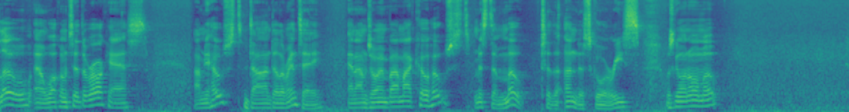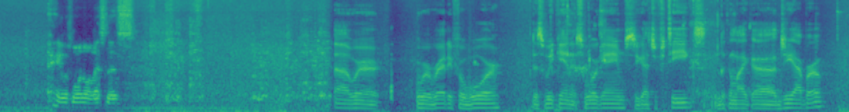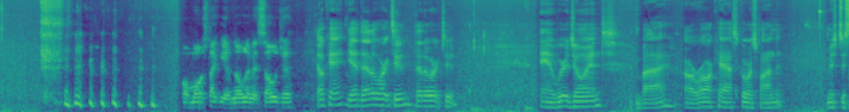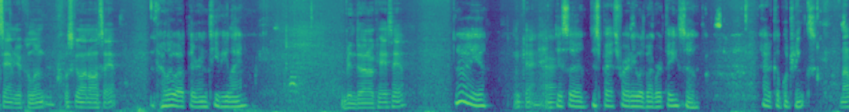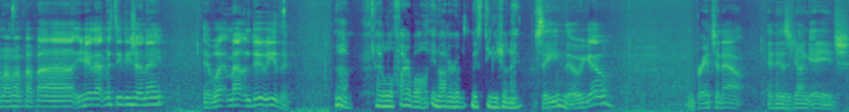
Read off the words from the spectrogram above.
Hello and welcome to the Rawcast. I'm your host, Don Delarente, and I'm joined by my co-host, Mr. Mo to the underscore Reese. What's going on, Mo? Hey, what's going on, listeners? Uh, we're we're ready for war. This weekend it's war games. You got your fatigues, looking like uh, GI Bro. Or most likely a no limit soldier. Okay, yeah, that'll work too. That'll work too. And we're joined by our Raw Cast correspondent, Mr. Samuel Kalunga. What's going on, Sam? Hello out there in TV land. Been doing okay, Sam? Oh yeah. Okay. Right. This uh this past Friday was my birthday, so had a couple drinks. Ba, ba, ba, ba, ba. You hear that, Misty Dijonay? It wasn't Mountain Dew either. Uh, had a little fireball in honor of Miss Jonay. See, there we go. Branching out in his young age.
